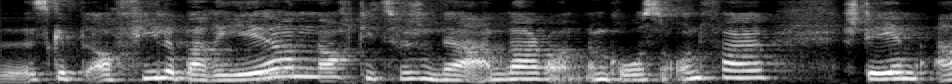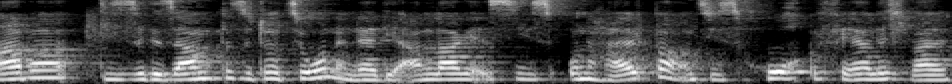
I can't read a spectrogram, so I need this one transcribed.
äh, es gibt auch viele Barrieren noch, die zwischen der Anlage und einem großen Unfall stehen. Aber diese gesamte Situation, in der die Anlage ist, sie ist unhaltbar und sie ist hochgefährlich, weil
